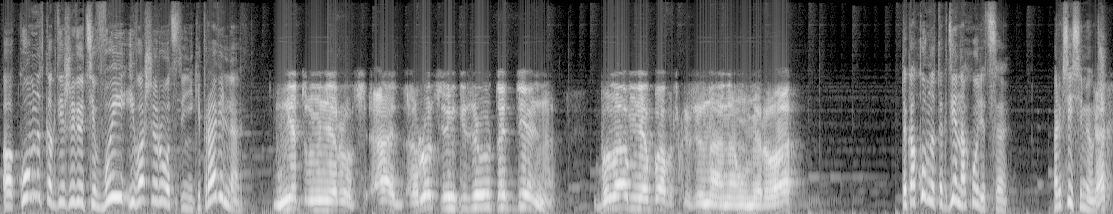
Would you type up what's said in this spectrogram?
А, Комнатка, где живете вы и ваши родственники, правильно? Нет у меня родственников. А, родственники живут отдельно. Была у меня бабушка, жена, она умерла. Так а комната где находится? Алексей Семенович. Как?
